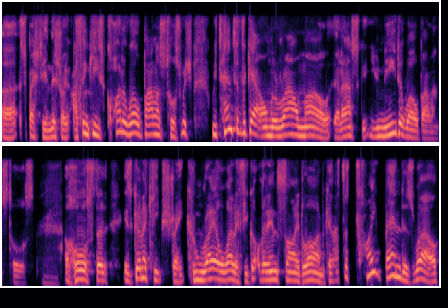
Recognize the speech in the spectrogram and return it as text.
uh, especially in this race. I think he's quite a well balanced horse, which we tend to forget on the round mile at Ascot. You need a well balanced horse, mm. a horse that is going to keep straight, can rail well if you've got that inside line, because that's a tight bend as well.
